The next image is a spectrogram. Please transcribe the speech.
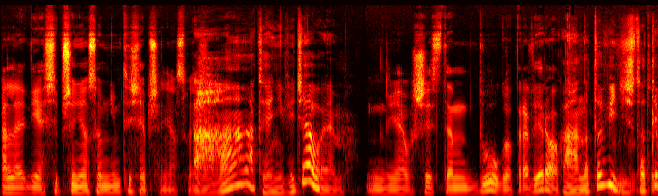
Ale ja się przeniosłem, nim ty się przeniosłeś. A, to ja nie wiedziałem. Ja już jestem długo, prawie rok. A, no to widzisz, to ty,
